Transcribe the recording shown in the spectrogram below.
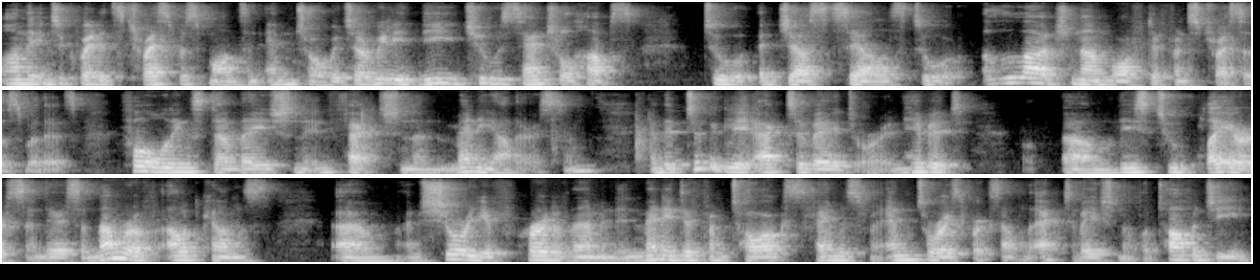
on the integrated stress response and mTOR, which are really the two central hubs to adjust cells to a large number of different stresses, whether it's folding, starvation, infection, and many others. And they typically activate or inhibit um, these two players. And there's a number of outcomes. Um, I'm sure you've heard of them in, in many different talks, famous for mTORs, for example, activation of autophagy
